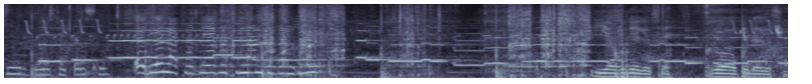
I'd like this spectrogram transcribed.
জোর ঘর খাইতেছে এদিন ইয়ে পড়ে গেছে, রোয়া পড়ে গেছে।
